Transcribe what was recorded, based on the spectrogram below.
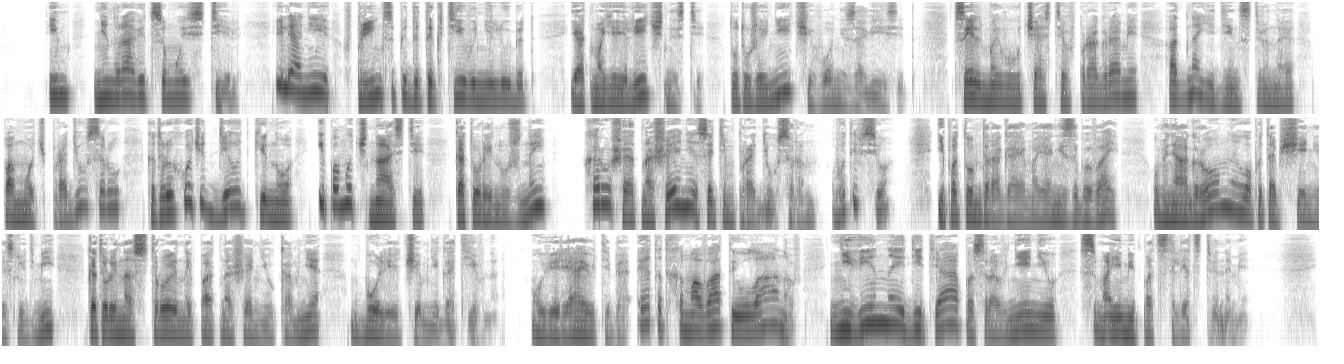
Им не нравится мой стиль, или они, в принципе, детективы не любят, и от моей личности тут уже ничего не зависит. Цель моего участия в программе одна единственная — помочь продюсеру, который хочет делать кино, и помочь Насте, которой нужны хорошие отношения с этим продюсером. Вот и все. И потом, дорогая моя, не забывай, у меня огромный опыт общения с людьми, которые настроены по отношению ко мне более чем негативно. Уверяю тебя, этот хамоватый Уланов — невинное дитя по сравнению с моими подследственными.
